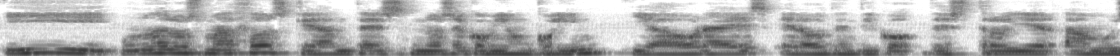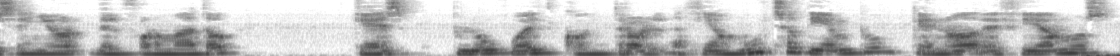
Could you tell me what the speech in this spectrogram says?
Y uno de los mazos que antes no se comía un colín y ahora es el auténtico destroyer amo y señor del formato, que es Blue White Control. Hacía mucho tiempo que no decíamos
